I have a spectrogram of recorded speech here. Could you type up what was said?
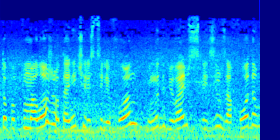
кто помоложе, вот они через телефон, и мы добиваемся, следим за ходом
